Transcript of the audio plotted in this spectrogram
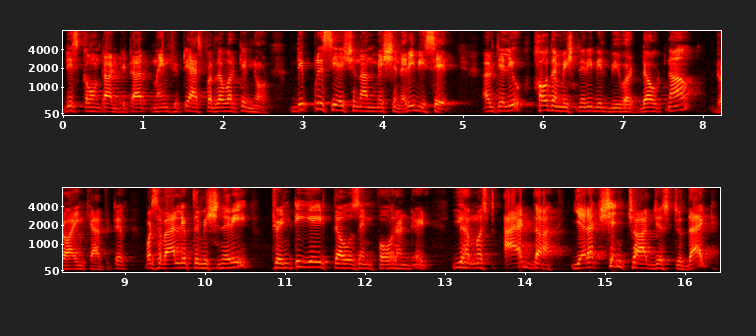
Discount on debtor 950 as per the working note. Depreciation on machinery we say. I'll tell you how the machinery will be worked out now. Drawing capital. What's the value of the machinery? 28,400 you must add the erection charges to that.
